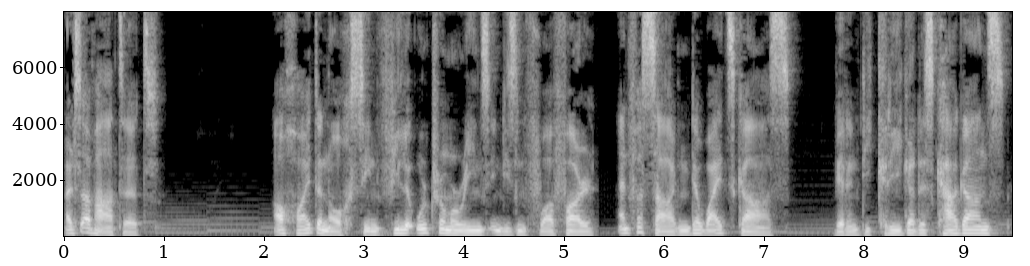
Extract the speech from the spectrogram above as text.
als erwartet. Auch heute noch sehen viele Ultramarines in diesem Vorfall ein Versagen der White Scars, während die Krieger des Kagans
